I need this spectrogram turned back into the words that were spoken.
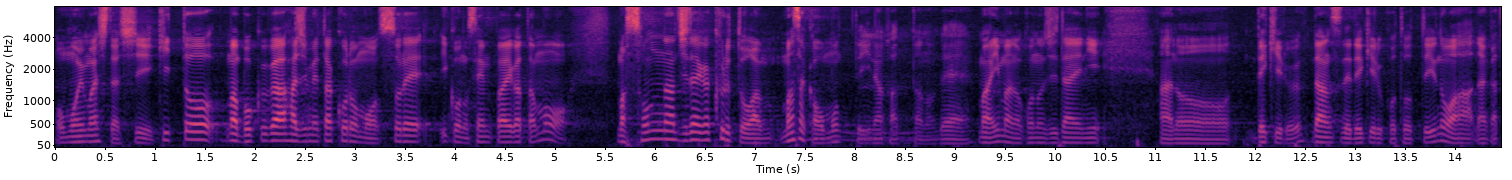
思いましたし、きっと、まあ、僕が始めた頃もそれ以降の先輩方も、まあ、そんな時代が来るとはまさか思っていなかったので、まあ、今のこの時代に、あのできるダンスでできることっていうのはなんか突き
